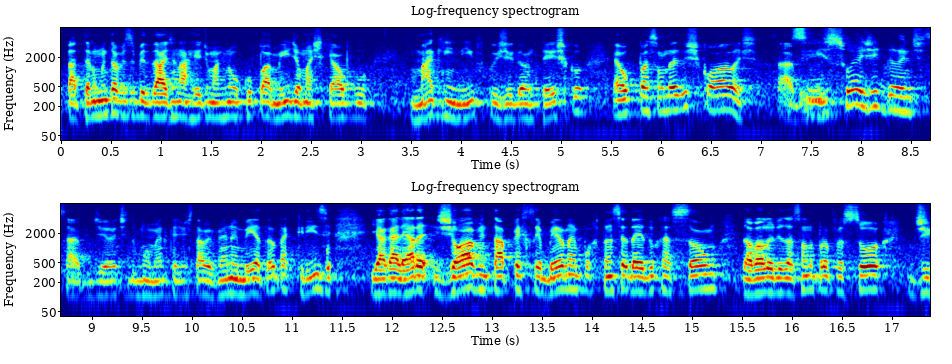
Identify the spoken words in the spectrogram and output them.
está tendo muita visibilidade na rede, mas não ocupa a mídia, mas que é algo magnífico, gigantesco, é a ocupação das escolas, sabe? Sim. Isso é gigante, sabe? Diante do momento que a gente está vivendo, em meio a tanta crise, e a galera jovem está percebendo a importância da educação, da valorização do professor, de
